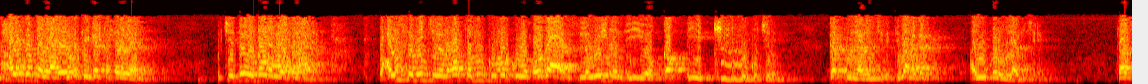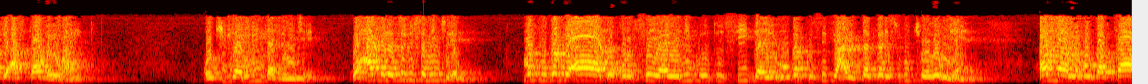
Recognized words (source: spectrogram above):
maxay uga dallaayeen markay garhka xidhayaan? Ujeedooyin dhowraba waa ka lahayen waxay u samayn jireen horta ninku markuu waxoogaa isla weynan iyo qab iyo kiil uu ku jiro garhkuu laaban jiray timaha garhka ayuu kor u laabi jiray. Taasi astaan bay u ahayd. Oo kibraanimiintaa samayn jireen waxaa kaleetoy u samayn jireen. Markuu garhku aada u quruxsan yahay oo ninku intuu sii daayo uu garhku si fiican gar isugu joogo uu yahay. Amaa lagu dabtaa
